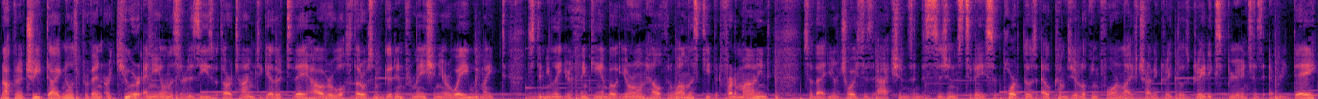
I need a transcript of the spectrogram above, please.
Not going to treat, diagnose, prevent, or cure any illness or disease with our time together today. However, we'll throw some good information your way. We might stimulate your thinking about your own health and wellness. Keep it front of mind so that your choices, actions, and decisions today support those outcomes you're looking for in life, trying to create those great experiences every day.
